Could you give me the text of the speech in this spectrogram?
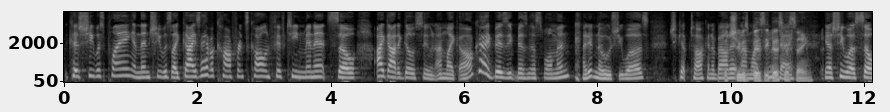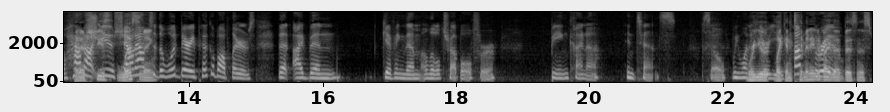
because she was playing, and then she was like, "Guys, I have a conference call in 15 minutes, so I got to go soon." I'm like, "Okay, busy businesswoman." I didn't know who she was. She kept talking about But it. she and was I'm like, busy "Okay." businessing. Yeah, she was. So how And about you? Shout out to the Woodbury pickleball players that I've been giving them a little trouble for being kind of intense. So we want Were to hear you like intimidated by the business?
